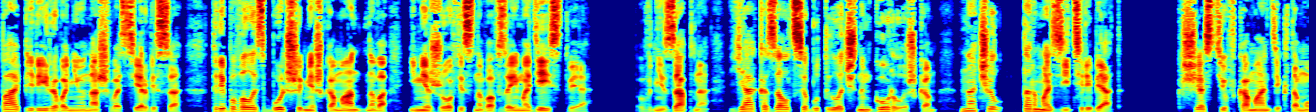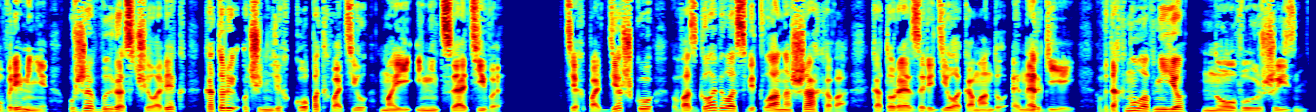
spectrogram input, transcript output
по оперированию нашего сервиса, требовалось больше межкомандного и межофисного взаимодействия. Внезапно я оказался бутылочным горлышком, начал тормозить ребят. К счастью, в команде к тому времени уже вырос человек, который очень легко подхватил мои инициативы. Техподдержку возглавила Светлана Шахова, которая зарядила команду энергией, вдохнула в нее новую жизнь.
